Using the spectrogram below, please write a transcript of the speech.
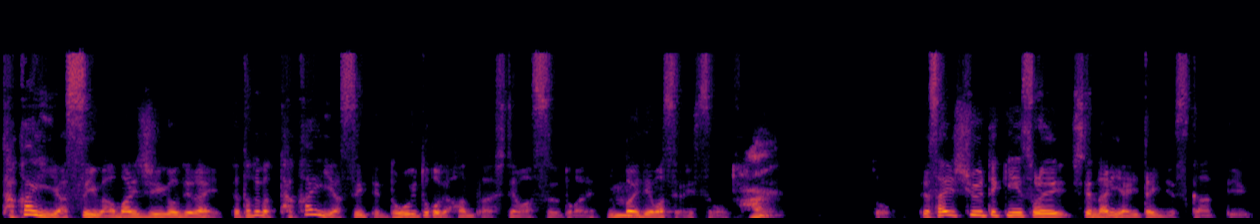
高い、安いはあまり重要でない。で例えば、高い、安いってどういうところで判断してますとかね。いっぱい出ますよね、質問。はい。そう。で、最終的にそれして何やりたいんですかっていう。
